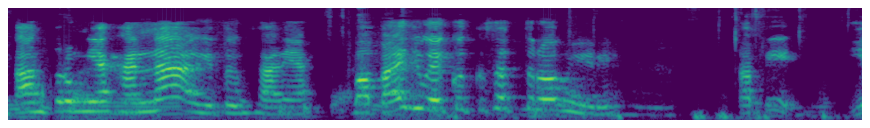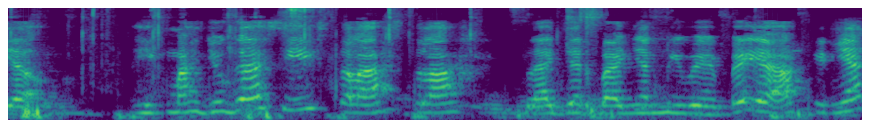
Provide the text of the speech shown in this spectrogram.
tantrumnya Hana gitu misalnya. Bapaknya juga ikut ke setrum gitu. Tapi ya hikmah juga sih setelah setelah belajar banyak di WB ya akhirnya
